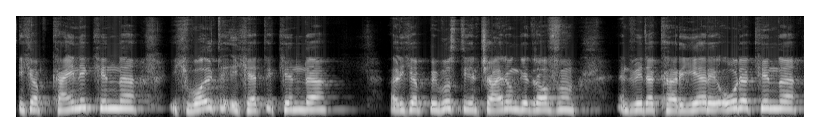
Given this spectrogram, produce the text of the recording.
Ich habe keine Kinder. Ich wollte, ich hätte Kinder, weil ich habe bewusst die Entscheidung getroffen, entweder Karriere oder Kinder.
